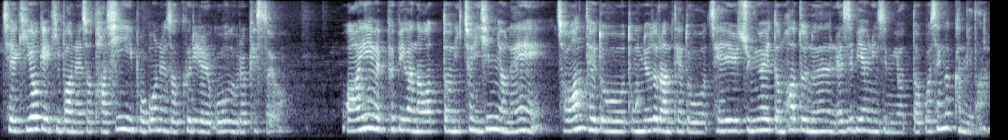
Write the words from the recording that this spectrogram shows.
제 기억에 기반해서 다시 복원해서 그리려고 노력했어요. YMFB가 나왔던 2020년에 저한테도 동료들한테도 제일 중요했던 화두는 레즈비언니즘이었다고 생각합니다.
